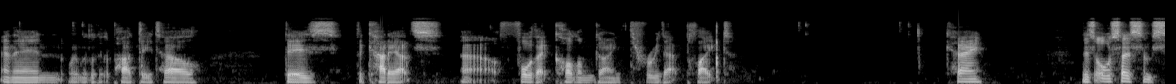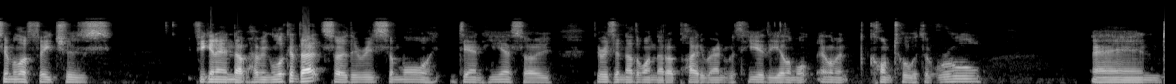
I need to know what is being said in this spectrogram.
And then when we look at the part detail, there's the cutouts uh, for that column going through that plate. Okay. There's also some similar features if you're going to end up having a look at that. So there is some more down here. So there is another one that I played around with here, the element, element contour with the rule, and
